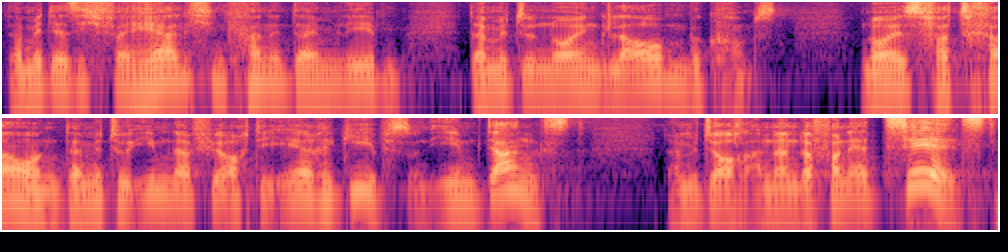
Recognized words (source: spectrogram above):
damit er sich verherrlichen kann in deinem Leben, damit du neuen Glauben bekommst, neues Vertrauen, damit du ihm dafür auch die Ehre gibst und ihm dankst, damit du auch anderen davon erzählst,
